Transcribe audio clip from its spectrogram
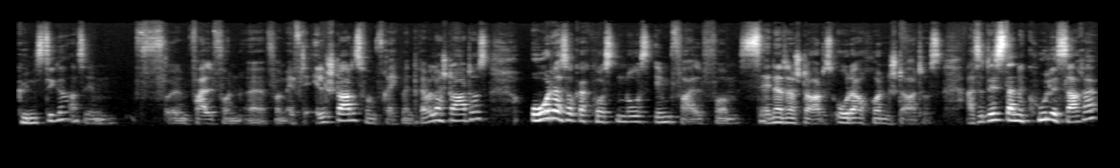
günstiger, also im, im Fall von, äh, vom FTL-Status, vom Frequent Traveler-Status oder sogar kostenlos im Fall vom Senator-Status oder auch Hon-Status. Also das ist dann eine coole Sache,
